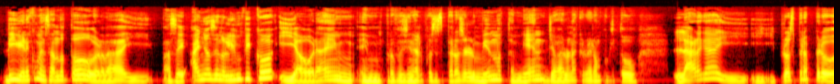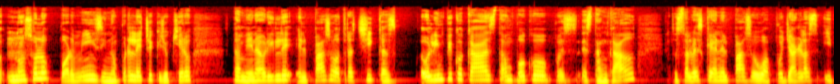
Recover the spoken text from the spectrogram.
di, viene comenzando todo, ¿verdad? Y pasé años en olímpico y ahora en, en profesional pues espero hacer lo mismo también, llevar una carrera un poquito larga y, próspera, pero no solo por mí, sino por el hecho de que yo quiero también abrirle el paso a otras chicas. Olímpico acá está un poco pues estancado, entonces tal vez queden el paso o apoyarlas y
